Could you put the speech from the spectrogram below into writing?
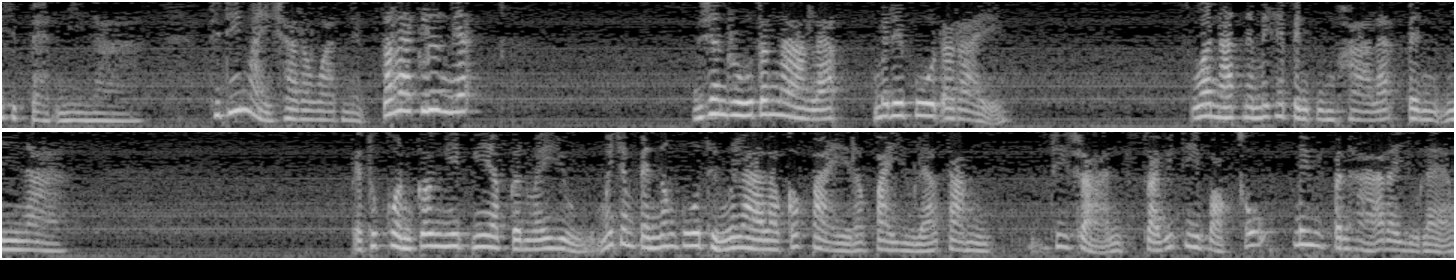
28 มีนาทีที่ใหม่ชาละวันเนี่ย ตอนแรกเรื่องเนี้ยดิฉันรู้ตั้งนานแล้ว ไม่ได้พูดอะไร ว่านัดเนี่ยไม่ใช่เป็นกุมภาและเป็นมีนา แต่ทุกคนก็เงียบๆกันไว้อยู่ ไม่จำเป็นต้องพูดถึงเวลาเราก็ไปเราไปอยู่แล้วตามที่ศาลสายวิธีบอกเขาไม่มีปัญหาอะไรอยู่แล้ว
